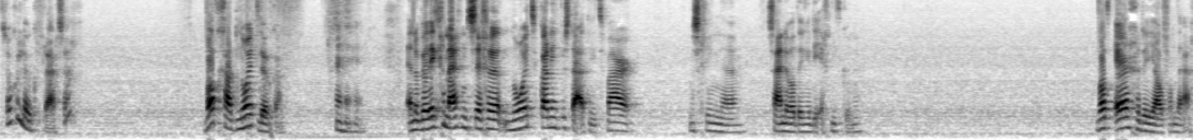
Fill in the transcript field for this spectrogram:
is ook een leuke vraag zeg. Wat gaat nooit lukken? en dan ben ik geneigd om te zeggen: nooit kan niet, bestaat niet. Maar misschien uh, zijn er wel dingen die echt niet kunnen. Wat ergerde jou vandaag?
